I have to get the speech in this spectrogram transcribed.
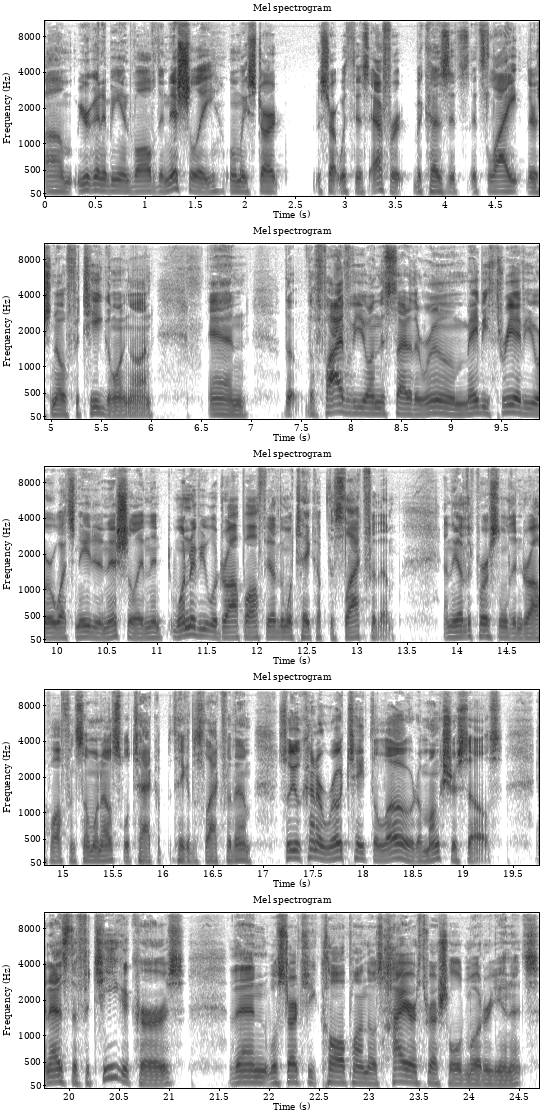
um, you're going to be involved initially when we start start with this effort because it's it's light. There's no fatigue going on, and the the five of you on this side of the room, maybe three of you are what's needed initially, and then one of you will drop off. The other will take up the slack for them, and the other person will then drop off, and someone else will take up take up the slack for them. So you'll kind of rotate the load amongst yourselves, and as the fatigue occurs, then we'll start to call upon those higher threshold motor units.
